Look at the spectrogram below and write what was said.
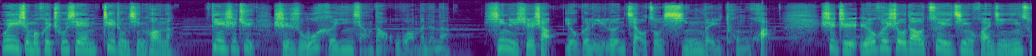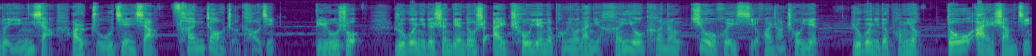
为什么会出现这种情况呢？电视剧是如何影响到我们的呢？心理学上有个理论叫做行为同化，是指人会受到最近环境因素的影响而逐渐向参照者靠近。比如说，如果你的身边都是爱抽烟的朋友，那你很有可能就会喜欢上抽烟；如果你的朋友都爱上进，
